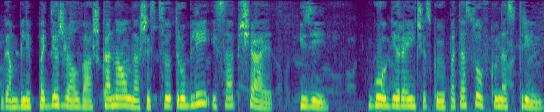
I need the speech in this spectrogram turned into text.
Гамбли поддержал ваш канал на 600 рублей и сообщает, Изи, го героическую потасовку на стрим.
